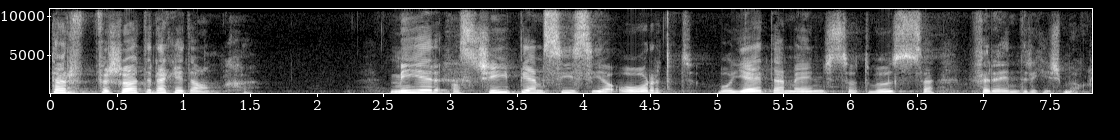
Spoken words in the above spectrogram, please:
dann versteht ihr den Gedanken. Wir als GPMC sind ein Ort, wo jeder Mensch wissen sollte, Veränderung ist möglich.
